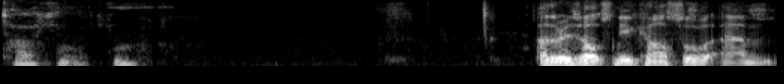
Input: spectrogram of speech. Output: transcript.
Tyler can, can other results. Newcastle um,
